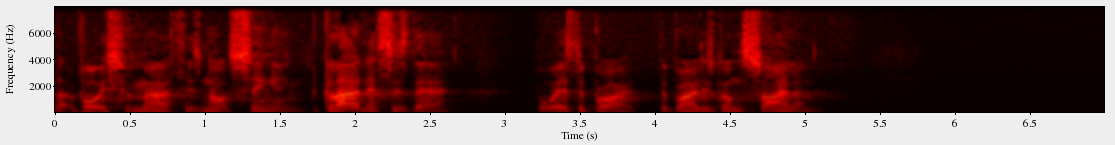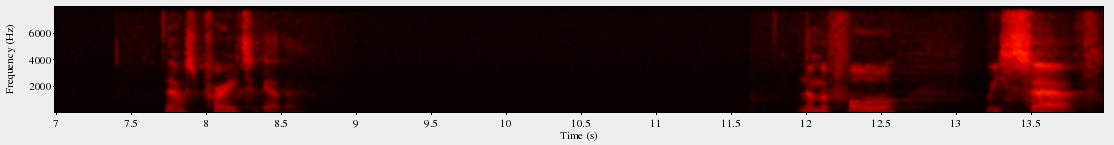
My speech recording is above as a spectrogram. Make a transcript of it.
That voice of mirth is not singing. The gladness is there, but where's the bride? The bride has gone silent. Let us pray together. Number four, we serve.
